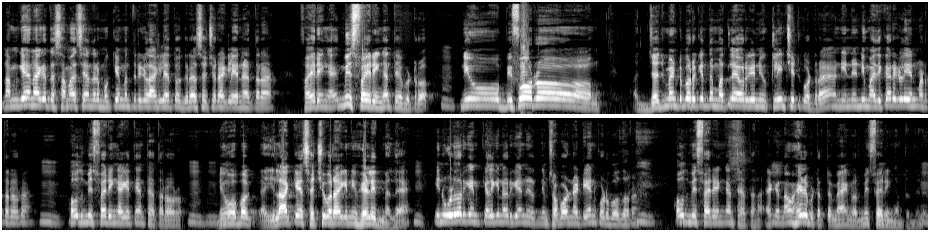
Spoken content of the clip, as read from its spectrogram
ನಮಗೇನಾಗುತ್ತೆ ಸಮಸ್ಯೆ ಅಂದರೆ ಮುಖ್ಯಮಂತ್ರಿಗಳಾಗಲಿ ಅಥವಾ ಗೃಹ ಸಚಿವರಾಗಲಿ ಏನು ಹೇಳ್ತಾರೆ ಫೈರಿಂಗ್ ಮಿಸ್ ಫೈರಿಂಗ್ ಅಂತ ಹೇಳ್ಬಿಟ್ರು. ನೀವು ಬಿಫೋರ್ ಜಜ್ಮೆಂಟ್ ಬರೋಕ್ಕಿಂತ ಮೊದಲೇ ಅವ್ರಿಗೆ ನೀವು ಕ್ಲೀನ್ ಚೀಟ್ ಕೊಟ್ರೆ ನಿನ್ನ ನಿಮ್ಮ ಅಧಿಕಾರಿಗಳು ಏನು ಮಾಡ್ತಾರೆ ಅವರು? ಹೌದು ಮಿಸ್ ಫೈರಿಂಗ್ ಆಗೈತೆ ಅಂತ ಹೇಳ್ತಾರೆ ಅವರು. ನೀವು ಒಬ್ಬ ಇಲಾಖೆ ಸಚಿವರಾಗಿ ನೀವು ಹೇಳಿದ್ಮೇಲೆ ಇನ್ನು ಉಳಿದವ್ರಿಗೆ ಏನು ಕೆಳಗಿನವ್ರಿಗೆ ಏನು ನಿಮ್ಮ ಸಬಾರ್ಡಿನೇಟ್ ಏನು ಕೊಡ್ಬೋದು ಅವರು? ಹೌದು ಮಿಸ್ ಫೈರಿಂಗ್ ಅಂತ ಹೇಳ್ತಾರೆ. ಯಾಕಂದ್ರೆ ನಾವು ಹೇಳಿಬಿಟ್ಟಿರ್ತೇವೆ ಮ್ಯಾಗ್ನವ್ರು ಮಿಸ್ ಫೈರಿಂಗ್ ಅಂತಂದೇಳಿ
